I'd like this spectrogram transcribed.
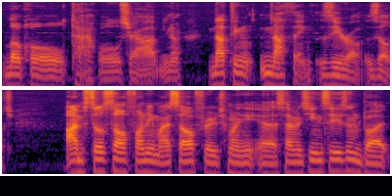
local tackle shop, you know, nothing, nothing, zero, zilch. I'm still self-funding myself for the 2017 season, but,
